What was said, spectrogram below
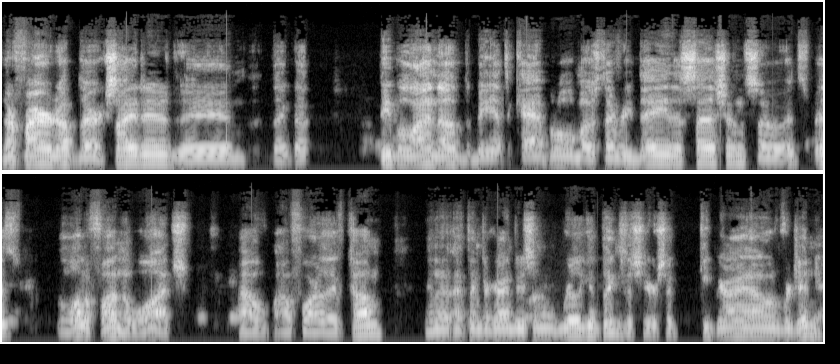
they're fired up, they're excited, and they've got people lined up to be at the Capitol most every day this session. So it's it's a lot of fun to watch how how far they've come, and I, I think they're going to do some really good things this year. So keep your eye out on Virginia.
